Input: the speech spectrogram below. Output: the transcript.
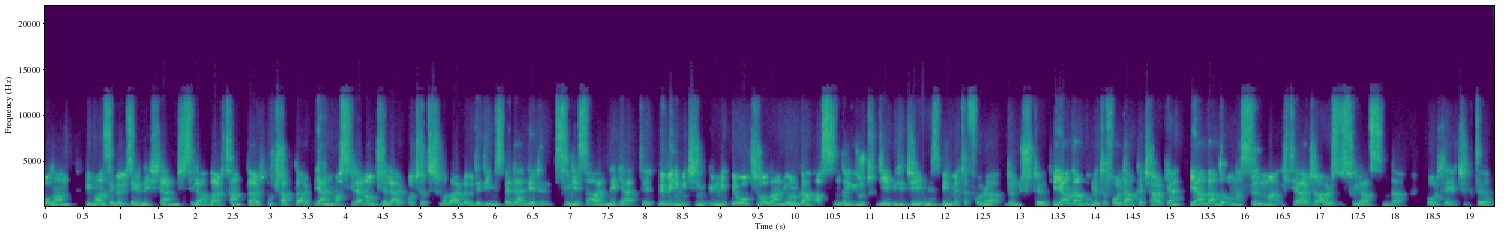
olan bir malzeme üzerine işlenmiş silahlar, tanklar, uçaklar yani maskülen objeler o çatışmalarla ödediğimiz bedellerin simgesi haline geldi. Ve benim için günlük bir obje olan yorgan aslında yurt diyebileceğimiz bir metafora dönüştü. Bir yandan bu metafordan kaçarken bir yandan da ona sığınma ihtiyacı arzusuyla aslında ortaya çıktı.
